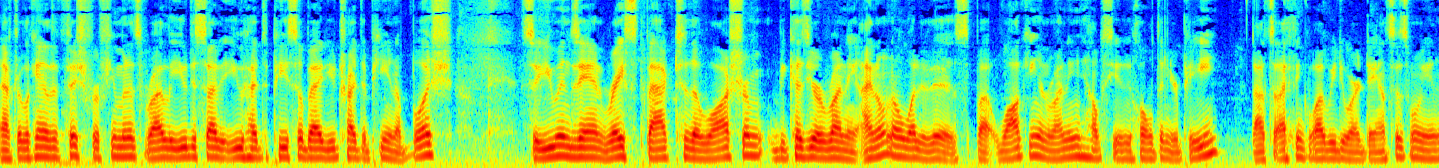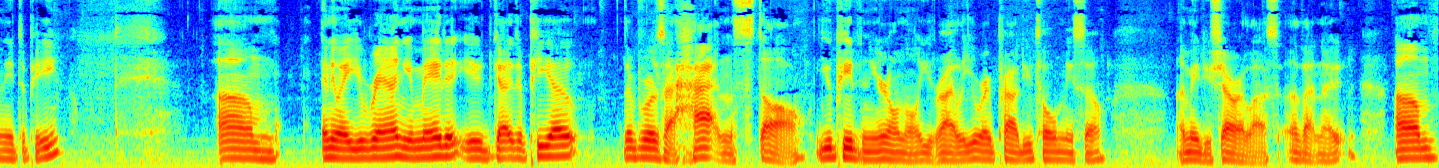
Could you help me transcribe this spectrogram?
After looking at the fish for a few minutes, Riley, you decided you had to pee so bad you tried to pee in a bush. So you and Zan raced back to the washroom because you're running. I don't know what it is, but walking and running helps you hold in your pee. That's I think why we do our dances when we need to pee. Um. Anyway, you ran, you made it, you got to pee out. There was a hat in the stall. You peed in your own little Riley. You were proud. You told me so. I made you shower last uh, that night. Um,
